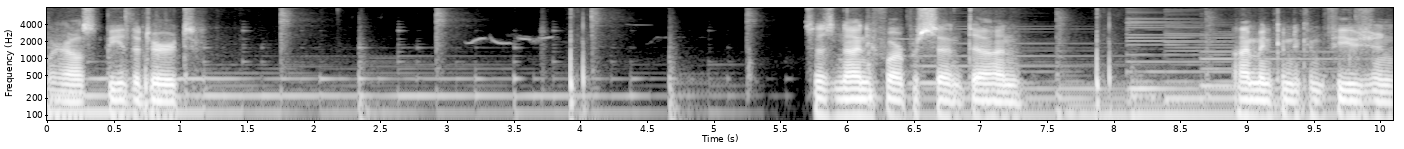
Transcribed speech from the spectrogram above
Where else be the dirt? It says 94% done. I'm in confusion.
